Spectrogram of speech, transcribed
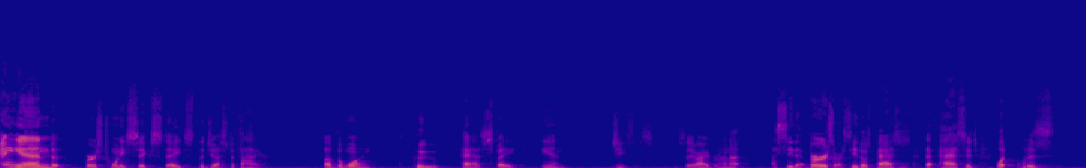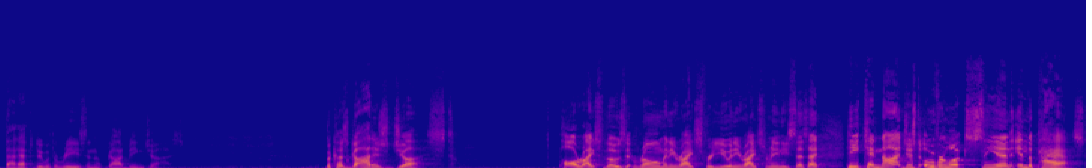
and, verse 26 states, the justifier of the one who has faith in Jesus say, all right, Brian, I, I see that verse or I see those passages, that passage. What, what does that have to do with the reason of God being just? Because God is just. Paul writes to those at Rome, and he writes for you, and he writes for me, and he says, Hey, he cannot just overlook sin in the past.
